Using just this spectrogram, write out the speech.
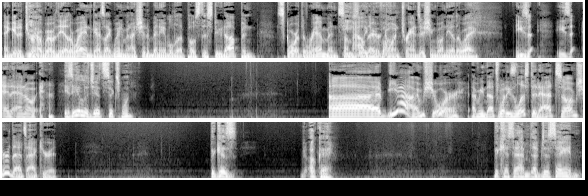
and get a turnover over the other way, and the guy's like, "Wait a minute, I should have been able to post this dude up and score at the rim," and somehow Easily they're move on. going transition going the other way. He's he's and and. uh, Is he a legit six one? Uh, yeah, I'm sure. I mean, that's what he's listed at, so I'm sure that's accurate. Because, okay, because I'm, I'm just saying,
